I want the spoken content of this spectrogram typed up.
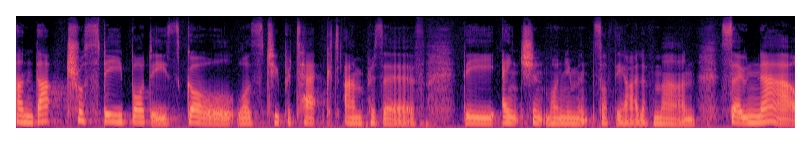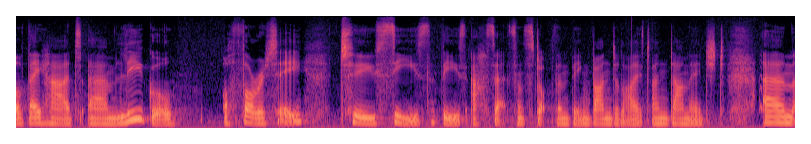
And that trustee body's goal was to protect and preserve the ancient monuments of the Isle of Man. So now they had um, legal authority to seize these assets and stop them being vandalised and damaged. Um,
